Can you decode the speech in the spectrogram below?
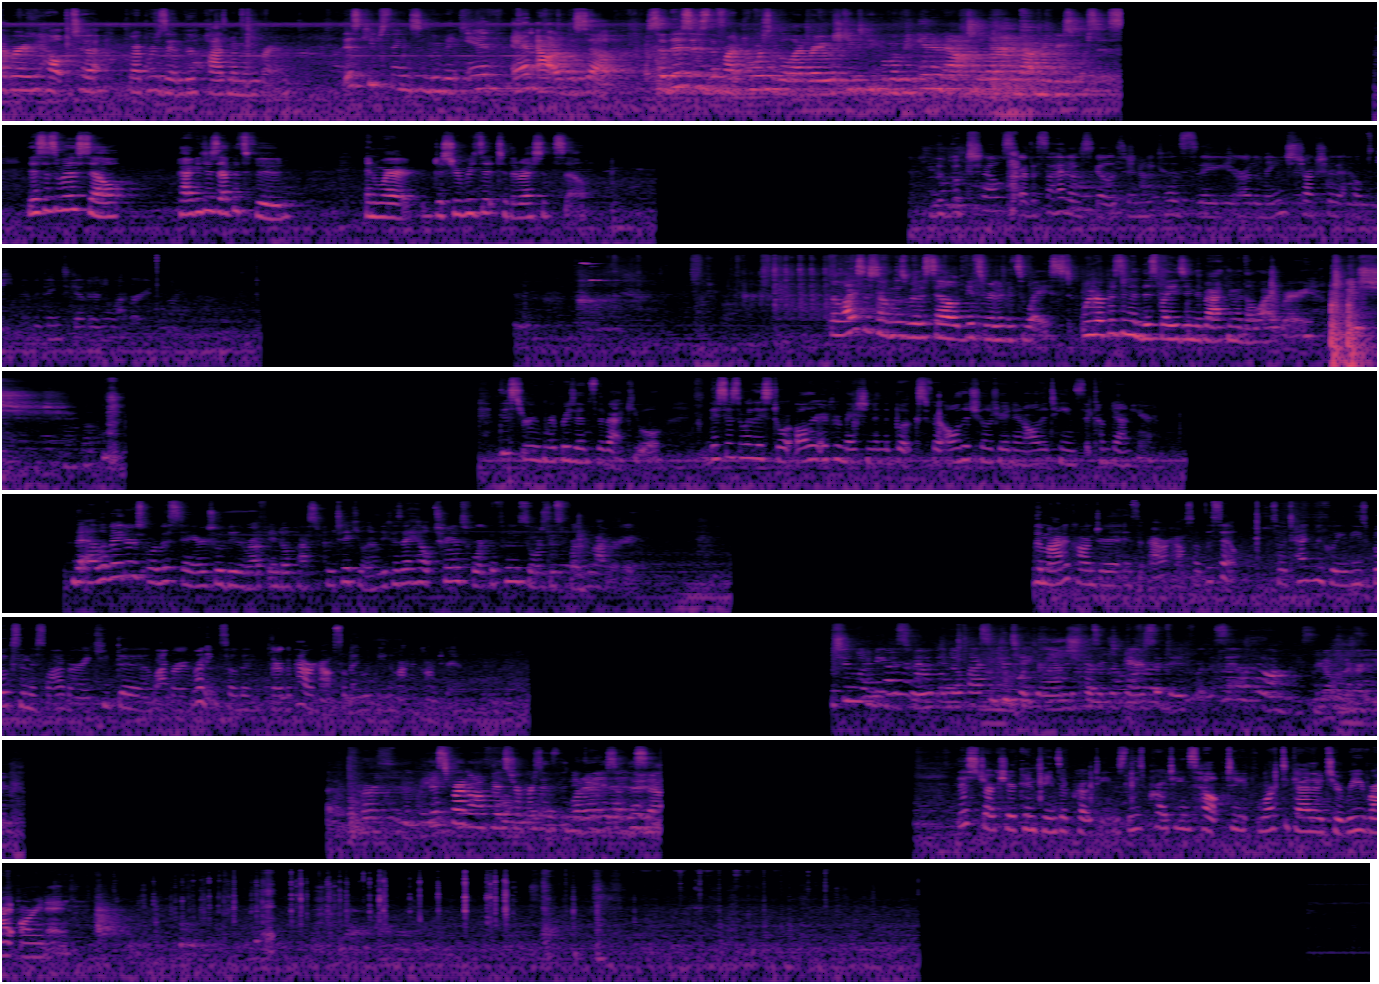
library help to represent the plasma membrane. This keeps things moving in and out of the cell. So this is the front doors of the library, which keeps people moving in and out to learn about new resources. This is where the cell packages up its food and where it distributes it to the rest of the cell. The bookshelves are the cytoskeleton because they are the main structure that helps keep everything together in the library. The lysosome is where the cell gets rid of its waste. We represented this by using the bathroom of the library. This room represents the vacuole. This is where they store all their information in the books for all the children and all the teens that come down here. The elevators or the stairs would be the rough endoplasmic reticulum because they help transport the food sources for the library. The mitochondria is the powerhouse of the cell. So technically these books in this library keep the library running, so then they're the powerhouse, so they would be the mitochondria. Nutrition would be the smooth endoplasmic reticulum because it prepares the food for the cell. This front office represents the nucleus of the cell. This structure contains the proteins. These proteins help to work together to rewrite RNA.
